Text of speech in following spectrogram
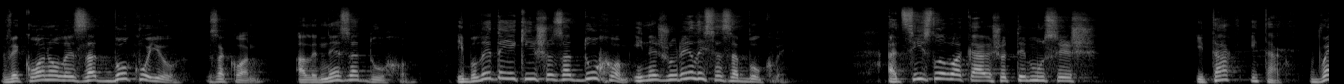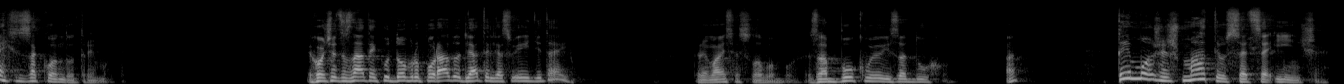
виконували за буквою закон, але не за духом. І були деякі, що за духом, і не журилися за букви. А ці слова кажуть, що ти мусиш і так, і так, весь закон дотримувати. Ви хочете знати, яку добру пораду дати для своїх дітей? Тримайся Слово Боже. За буквою і за духом. Ти можеш мати все це інше.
